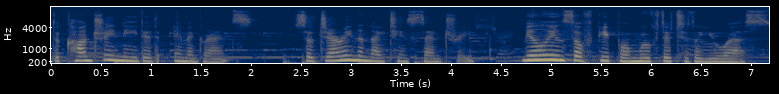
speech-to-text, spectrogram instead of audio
The country needed immigrants. So during the 19th century, millions of people moved to the US.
